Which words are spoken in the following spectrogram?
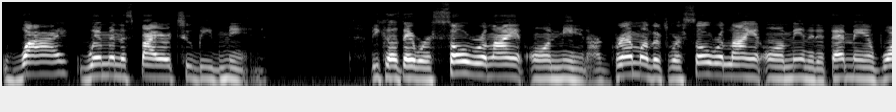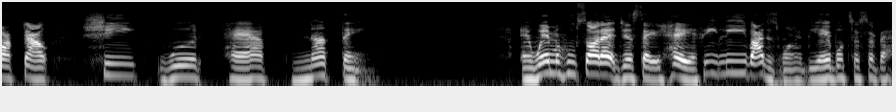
why women aspire to be men. Because they were so reliant on men. Our grandmothers were so reliant on men that if that man walked out, she would have nothing. And women who saw that just say, hey, if he leave, I just want to be able to survive.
